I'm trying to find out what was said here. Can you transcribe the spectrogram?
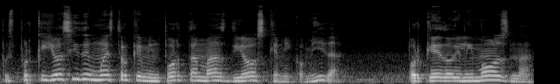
Pues porque yo así demuestro que me importa más Dios que mi comida. ¿Por qué doy limosna?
